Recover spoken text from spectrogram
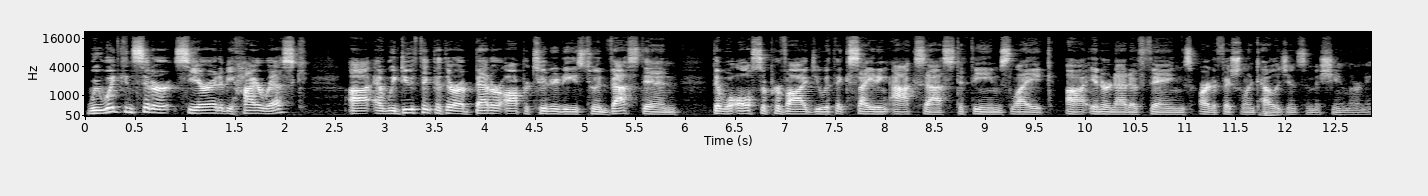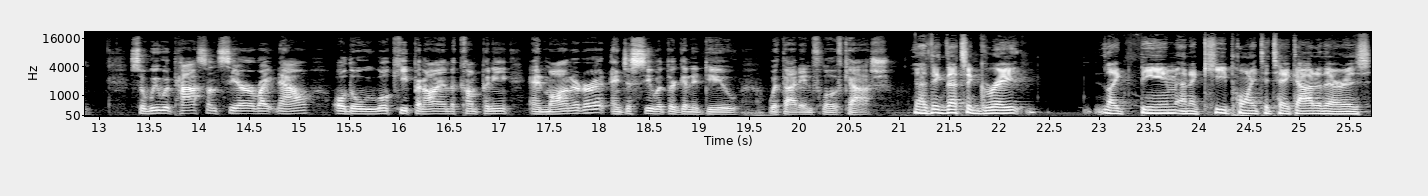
We would consider Sierra to be high risk uh, and we do think that there are better opportunities to invest in that will also provide you with exciting access to themes like uh, Internet of Things, artificial intelligence, and machine learning. So we would pass on Sierra right now, although we will keep an eye on the company and monitor it and just see what they're going to do with that inflow of cash. Yeah, I think that's a great like theme and a key point to take out of there is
